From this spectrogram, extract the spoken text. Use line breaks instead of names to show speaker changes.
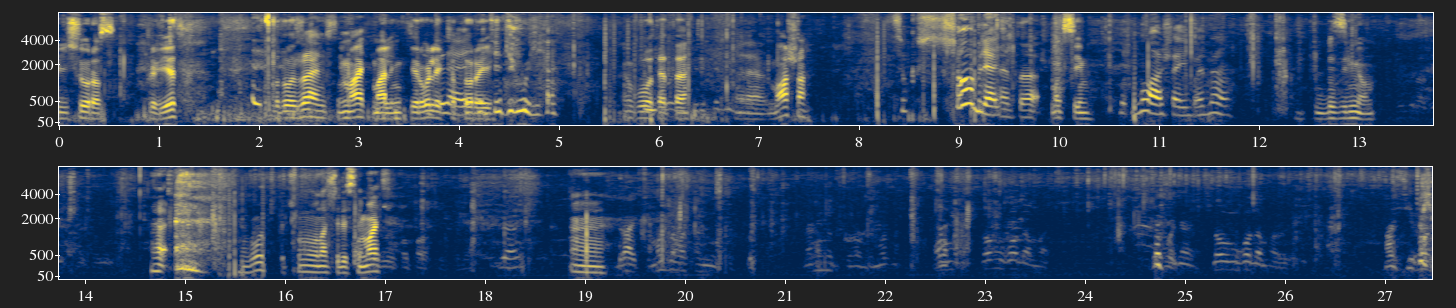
Еще раз привет. Продолжаем снимать маленький ролик,
Бля,
который...
это.
Вот это э, Маша,
Сука, шо, блядь?
это Максим,
Маша, ибо, да.
без имен. Вот почему начали снимать. Э,
Здрасте, можна годом Спасибо.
